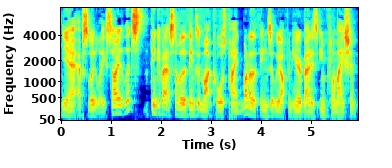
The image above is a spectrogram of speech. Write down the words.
Yeah, absolutely. So let's think about some of the things that might cause pain. One of the things that we often hear about is inflammation.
